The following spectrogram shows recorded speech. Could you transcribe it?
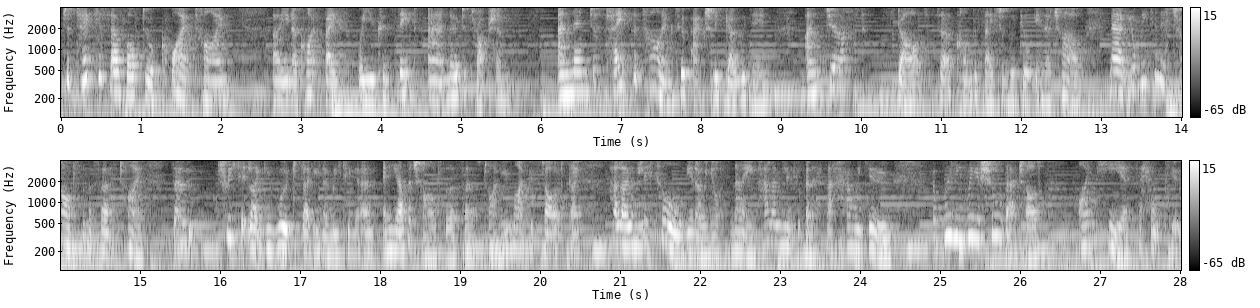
just take yourself off to a quiet time, uh, you know, quiet space where you can sit and no disruptions and then just take the time to actually go within and just start to a conversation with your inner child. Now, you're meeting this child for the first time, so treat it like you would, like, you know, meeting a, any other child for the first time. You might be start going, hello, little, you know, in your name, hello, little Vanessa, how are you? And really reassure that child, I'm here to help you.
